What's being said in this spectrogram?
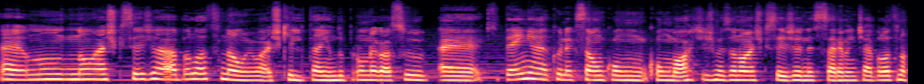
É, eu não, não acho que seja a Beloth, não. Eu acho que ele tá indo pra um negócio é, que tenha conexão com, com mortes, mas eu não acho que seja necessariamente a Beloth, não.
